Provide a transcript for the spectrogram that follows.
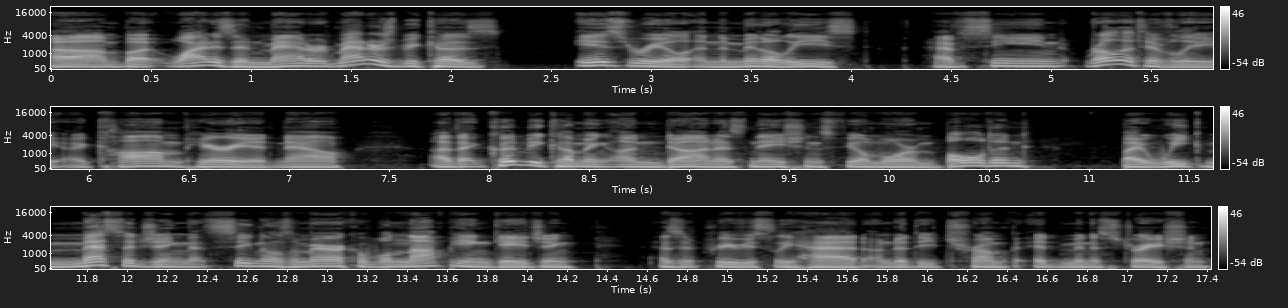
um, but why does it matter? It matters because Israel and the Middle East have seen relatively a calm period now uh, that could be coming undone as nations feel more emboldened by weak messaging that signals America will not be engaging as it previously had under the Trump administration.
